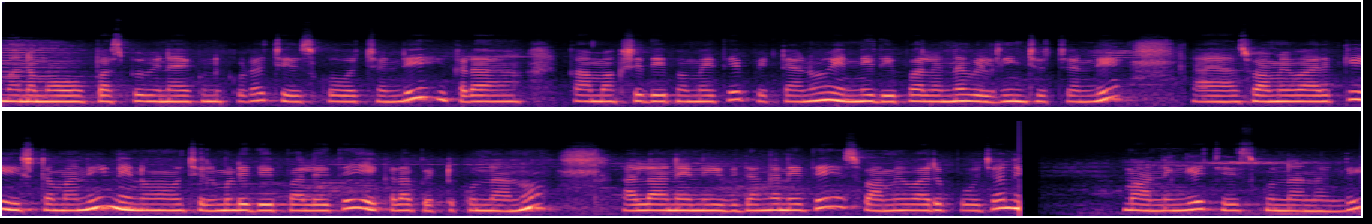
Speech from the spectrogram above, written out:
మనము పసుపు వినాయకుని కూడా చేసుకోవచ్చండి. ఇక్కడ కామాక్షి దీపం అయితే పెట్టాను. ఎన్ని దీపాలన్నా వెలిగించవచ్చండి స్వామివారికి ఇష్టమని నేను చిలుముడి దీపాలు అయితే ఇక్కడ పెట్టుకున్నాను. అలా నేను ఈ విధంగానైతే స్వామివారి పూజ మార్నింగే చేసుకున్నానండి.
